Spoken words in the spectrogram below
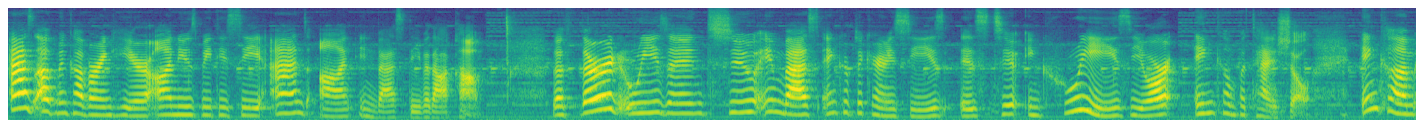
as I've been covering here on News BTC and on InvestDiva.com. The third reason to invest in cryptocurrencies is to increase your income potential. Income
